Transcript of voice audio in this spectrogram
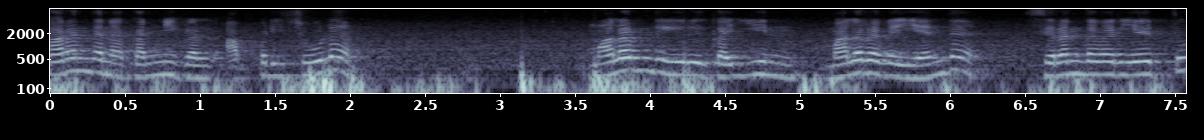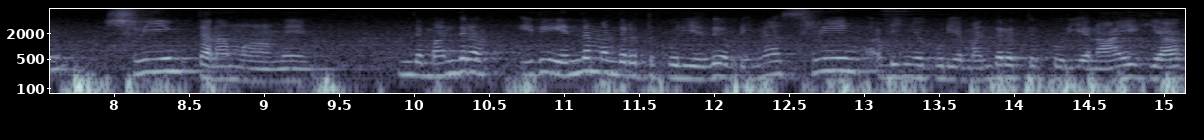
கரந்தன கன்னிகள் அப்படி சூழ மலர்ந்து இரு கையின் மலரவை ஏந்த சிறந்தவர் ஏத்தும் ஸ்ரீம் தனமாமே. இந்த மந்திரம் இது எந்த மந்திரத்துக்குரியது அப்படின்னா ஸ்ரீம் அப்படிங்கக்கூடிய மந்திரத்துக்குரிய நாயகியாக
